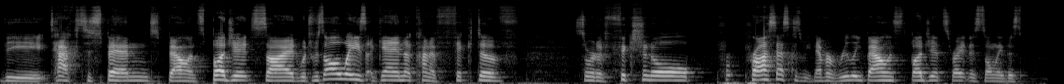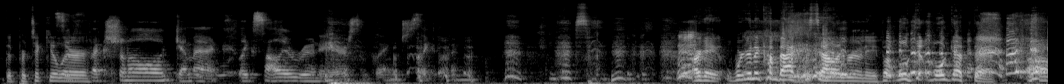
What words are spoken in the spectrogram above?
the tax to spend balanced budget side which was always again a kind of fictive sort of fictional pr- process because we never really balanced budgets right this is only this the particular fictional gimmick, like Sally Rooney or something. Just like okay we're gonna come back to sally rooney but we'll get we'll get there um,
